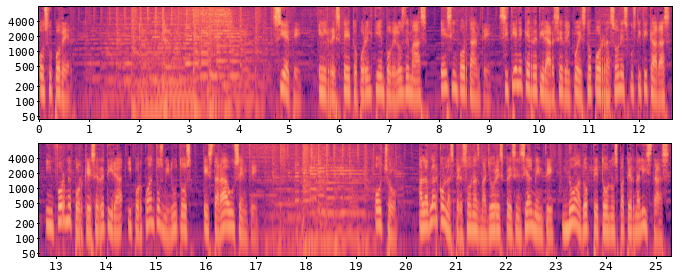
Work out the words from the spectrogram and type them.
o su poder. 7. El respeto por el tiempo de los demás es importante. Si tiene que retirarse del puesto por razones justificadas, informe por qué se retira y por cuántos minutos estará ausente. 8. Al hablar con las personas mayores presencialmente, no adopte tonos paternalistas.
